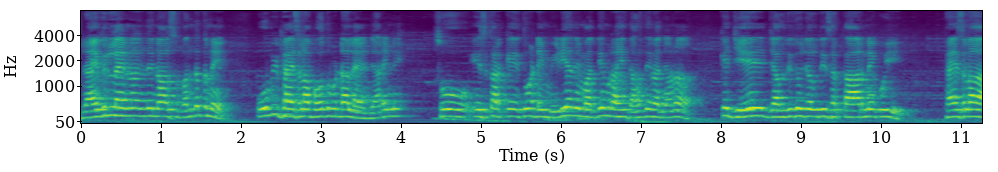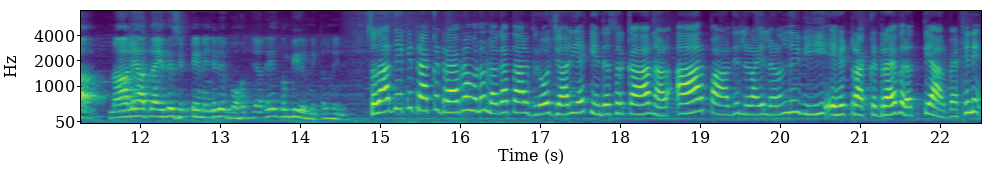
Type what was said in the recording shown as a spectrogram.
ਡਰਾਈਵਰ ਲਾਈਨਾਂ ਦੇ ਨਾਲ ਸੰਬੰਧਿਤ ਨੇ, ਉਹ ਵੀ ਫੈਸਲਾ ਬਹੁਤ ਵੱਡਾ ਲੈਣ ਜਾ ਰਹੇ ਨੇ। ਸੋ ਇਸ ਕਰਕੇ ਤੁਹਾਡੇ ਮੀਡੀਆ ਦੇ ਮਾਧਿਅਮ ਰਾਹੀਂ ਦੱਸ ਦੇਣਾ ਚਾਹਣਾ ਕਿ ਜੇ ਜਲਦੀ ਤੋਂ ਜਲਦੀ ਸਰਕਾਰ ਨੇ ਕੋਈ ਫੈਸਲਾ ਨਾ ਲਿਆ ਤਾਂ ਇਹਦੇ ਸਿੱਟੇ ਨੇ ਜਿਹੜੇ ਬਹੁਤ ਜ਼ਿਆਦਾ ਗੰਭੀਰ ਨਿਕਲਣੇ ਨੇ। ਸੋ ਦੱਸ ਦਈਏ ਕਿ ਟਰੱਕ ਡਰਾਈਵਰਾਂ ਵੱਲੋਂ ਲਗਾਤਾਰ ਵਿਰੋਧ ਜਾਰੀ ਹੈ। ਕੇਂਦਰ ਸਰਕਾਰ ਨਾਲ ਆਰ-ਪਾਰ ਦੀ ਲੜਾਈ ਲੜਨ ਲਈ ਵੀ ਇਹ ਟਰੱਕ ਡਰਾਈਵਰ ਤਿਆਰ ਬੈਠੇ ਨੇ।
